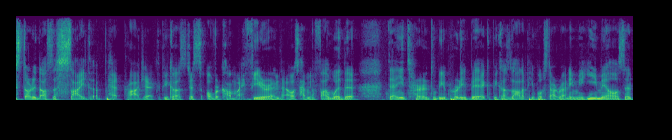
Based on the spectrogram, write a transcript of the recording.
started as a side pet project because just overcome my fear and I was having fun with it. Then it turned to be pretty big because a lot of people start writing me emails and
